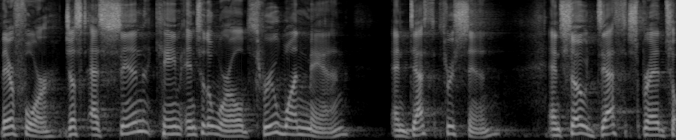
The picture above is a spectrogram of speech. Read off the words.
Therefore, just as sin came into the world through one man, and death through sin. And so death spread to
